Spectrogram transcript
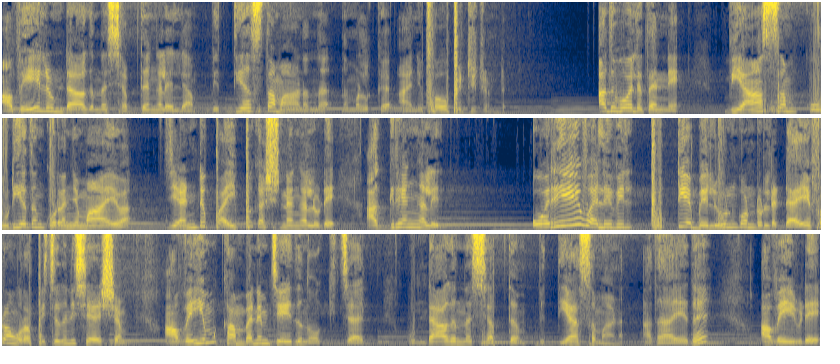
അവയിലുണ്ടാകുന്ന ശബ്ദങ്ങളെല്ലാം വ്യത്യസ്തമാണെന്ന് നമ്മൾക്ക് അനുഭവപ്പെട്ടിട്ടുണ്ട്. അതുപോലെ തന്നെ വ്യാസം കൂടിയതും കുറഞ്ഞുമായ രണ്ട് പൈപ്പ് കഷ്ണങ്ങളുടെ അഗ്രങ്ങളിൽ ഒരേ വലിവിൽ പൊട്ടിയ ബലൂൺ കൊണ്ടുള്ള ഡയഫ്രം ഉറപ്പിച്ചതിന് ശേഷം അവയും കമ്പനം ചെയ്ത് നോക്കിച്ചാൽ ഉണ്ടാകുന്ന ശബ്ദം വ്യത്യാസമാണ്. അതായത് അവയുടെ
